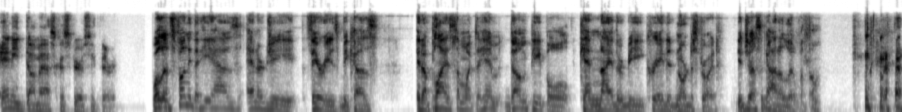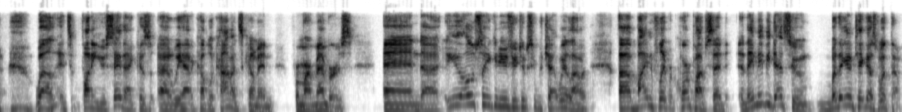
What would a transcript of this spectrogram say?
any dumbass conspiracy theory. Well, it's funny that he has energy theories because it applies somewhat to him. Dumb people can neither be created nor destroyed. You just gotta live with them. well, it's funny you say that because uh, we had a couple of comments come in from our members. And uh, you also you can use YouTube Super Chat. We allow it. Uh, Biden flavored corn pop said they may be dead soon, but they're going to take us with them.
